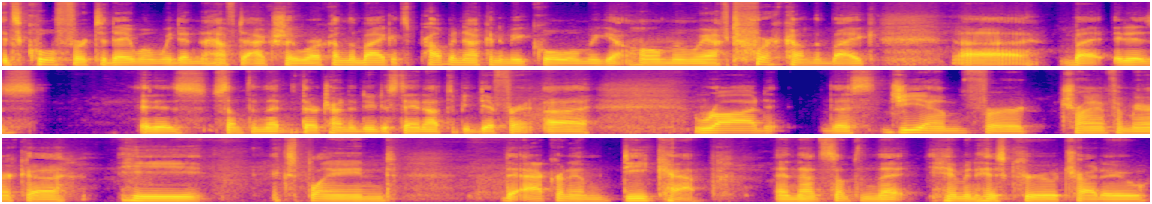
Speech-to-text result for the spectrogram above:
it's cool for today when we didn't have to actually work on the bike it's probably not going to be cool when we get home and we have to work on the bike uh but it is it is something that they're trying to do to stand out to be different uh rod this gm for triumph america he explained the acronym decap and that's something that him and his crew try to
